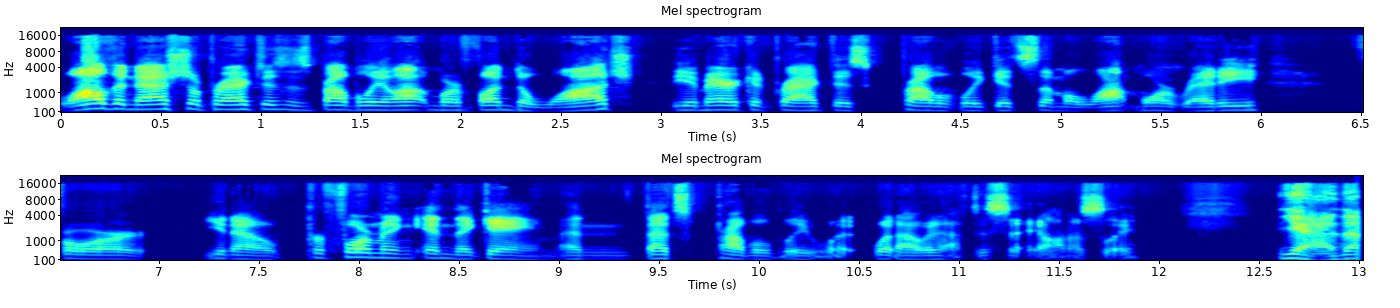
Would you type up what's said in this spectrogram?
While the national practice is probably a lot more fun to watch, the American practice probably gets them a lot more ready for you know, performing in the game. And that's probably what, what I would have to say, honestly. Yeah, the,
